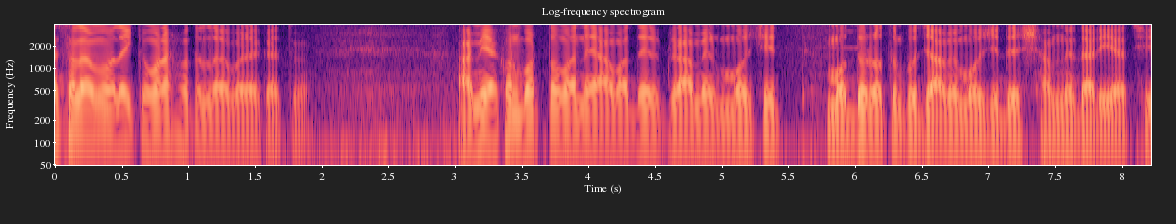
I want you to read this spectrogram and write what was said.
আসসালামু আলাইকুম রহমতুল্লাহ বারাকাতু আমি এখন বর্তমানে আমাদের গ্রামের মসজিদ মধ্য রতনপুর জামে মসজিদের সামনে দাঁড়িয়ে আছি।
